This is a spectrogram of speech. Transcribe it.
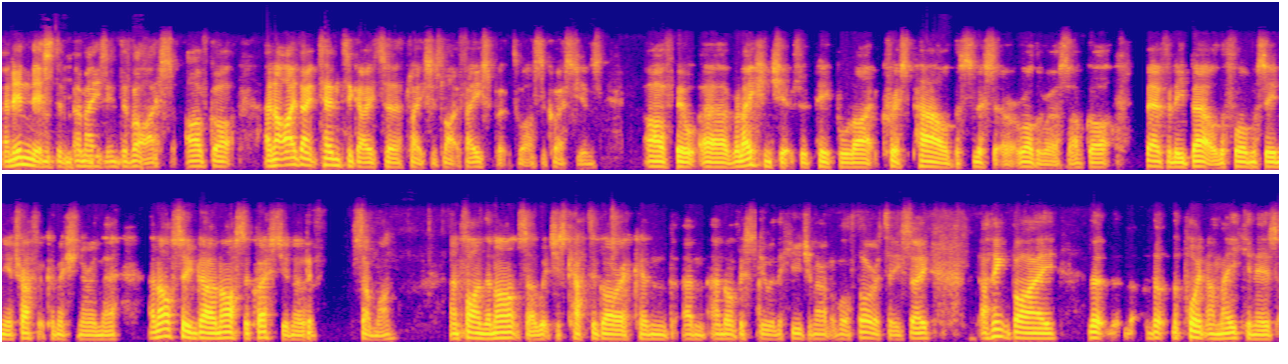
And in this mm-hmm. amazing device, I've got, and I don't tend to go to places like Facebook to ask the questions. I've built uh, relationships with people like Chris Powell, the solicitor at Rotherhurst. I've got Beverley Bell, the former senior traffic commissioner, in there, and I'll soon go and ask the question of someone and find an answer which is categoric and and, and obviously with a huge amount of authority. So I think by the, the the point I'm making is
